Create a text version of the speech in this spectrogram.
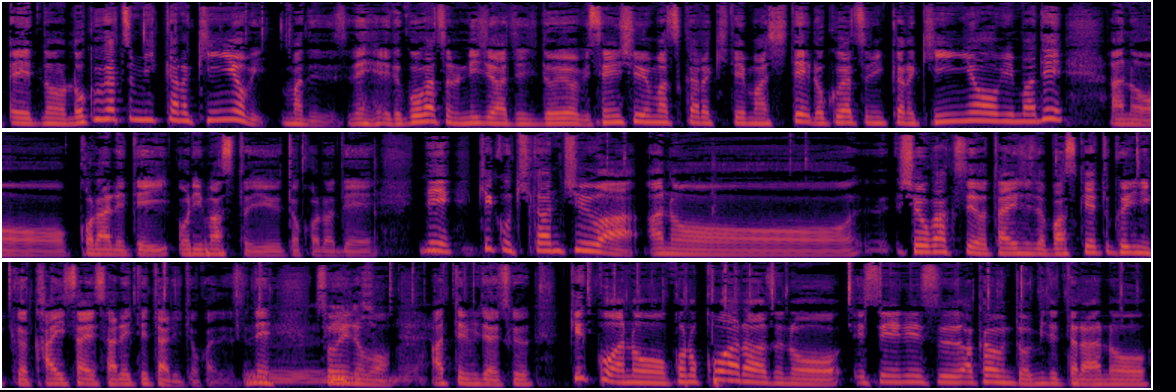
歩、えっ、と、6月3日の金曜日までですね、えっ、と、5月の28日土曜日、先週末から来てまして、6月3日の金曜日まで、あのー来られておりますというところで、で、結構期間中は、あのー小学生を対象したバスケットクリニックが開催されてたりとかですね。そういうのもあってるみたいですけど、結構あの、このコアラーズの SNS アカウントを見てたら、あの、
